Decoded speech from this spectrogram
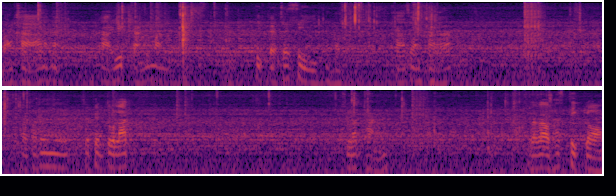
สองขานะฮะขายึดถังน้ำมันติดกับแชสซีนะครับ ขาสองขาแล้วก็ต้องจะเป็นตัวรัด รัดถัง แล้วก็เอาพลาสติกรอง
